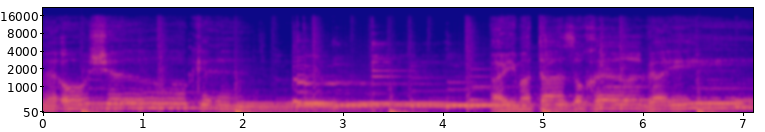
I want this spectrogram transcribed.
מאושר או כאב? האם אתה זוכר רגעים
